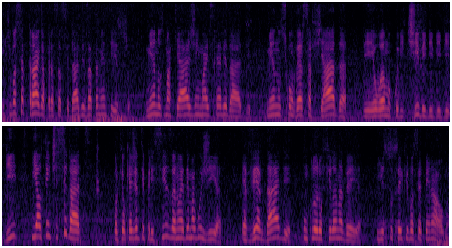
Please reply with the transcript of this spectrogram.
e que você traga para essa cidade exatamente isso. Menos maquiagem, mais realidade. Menos conversa fiada de eu amo Curitiba e bibi, e autenticidade. Porque o que a gente precisa não é demagogia, é verdade com clorofila na veia. E isso, sei que você tem na alma.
